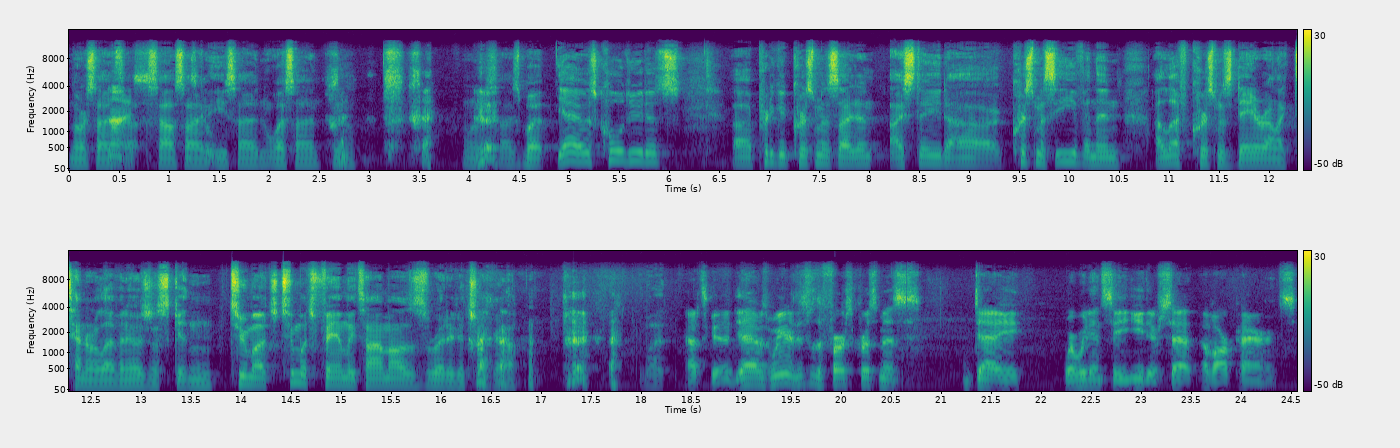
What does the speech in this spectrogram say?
north side, Nice. sou- south side, cool. east side, west side. You know one of the sides. But yeah, it was cool, dude. It's uh, pretty good Christmas. I didn't. I stayed uh, Christmas Eve, and then I left Christmas Day around like ten or eleven. It was just getting too much, too much family time. I was ready to check out. That's good. Yeah, it was weird. This was the first Christmas day where we didn't see either set of our parents.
